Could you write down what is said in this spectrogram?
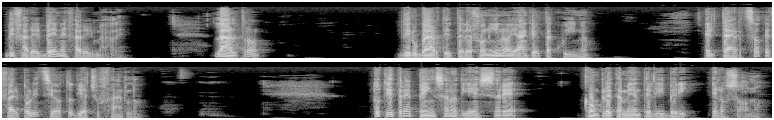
Di fare il bene e fare il male. L'altro di rubarti il telefonino e anche il taccuino e il terzo che fa il poliziotto di acciuffarlo. Tutti e tre pensano di essere completamente liberi e lo sono,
